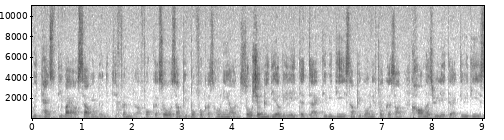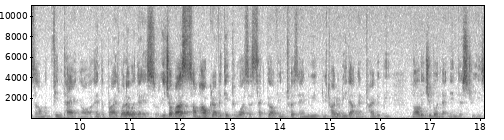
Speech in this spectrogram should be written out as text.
we tend to divide ourselves into the different uh, focus. So some people focus only on social media related activities, some people only focus on commerce related activities, some fintech or enterprise, whatever that is. So each of us somehow gravitate towards a sector of interest and we, we try to read up and try to be knowledgeable in that industries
